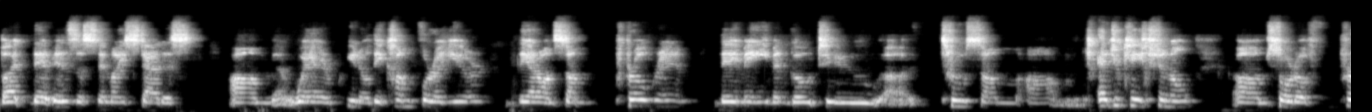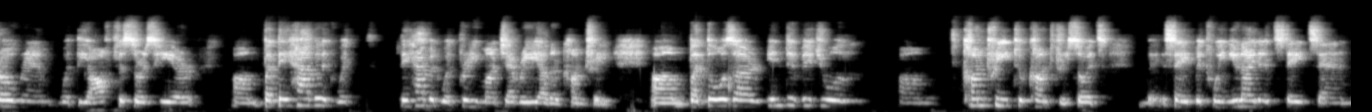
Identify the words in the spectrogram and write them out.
but there is a semi-status um, where you know they come for a year, they are on some program, they may even go to uh, through some um, educational um, sort of program with the officers here, um, but they have it with they have it with pretty much every other country. Um, but those are individual um, country to country, so it's say between United States and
